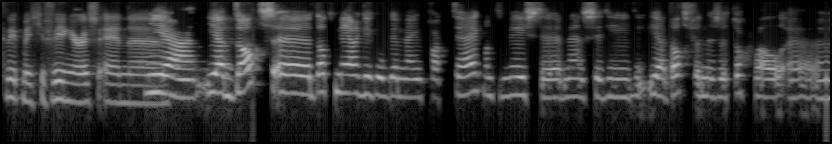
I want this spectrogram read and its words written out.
knip met je vingers en... Uh... Ja, ja dat, uh, dat merk ik ook in mijn praktijk. Want de meeste mensen, die, die ja, dat vinden ze toch wel uh,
